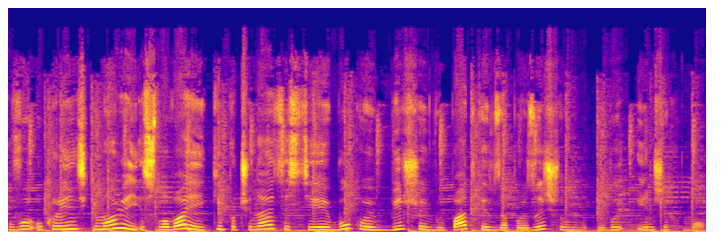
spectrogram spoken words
В українській мові слова, які починаються з цієї букви, в більшості випадків запозичені в інших мов.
